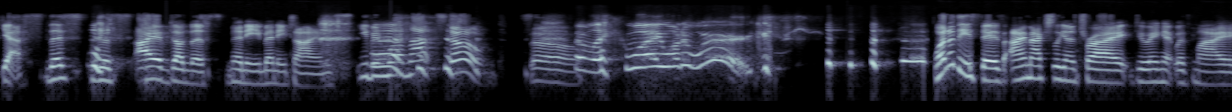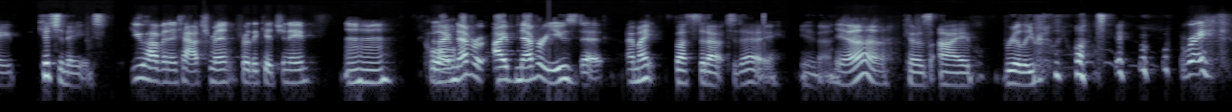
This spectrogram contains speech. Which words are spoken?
yes, this this I have done this many many times, even while not stoned. So I'm like, why won't it work? one of these days, I'm actually gonna try doing it with my KitchenAid. You have an attachment for the KitchenAid? Mm-hmm. Cool. I've never I've never used it. I might bust it out today, even yeah. because I really really want to. Right.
